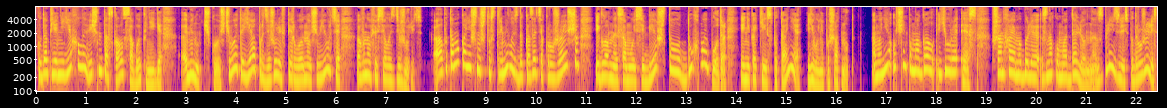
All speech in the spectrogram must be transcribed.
Куда б я ни ехала, вечно таскала с собой книги. Э, минуточку, с чего это я, продежурив первую ночь в юрте, вновь уселась дежурить? А потому, конечно, что стремилась доказать окружающим и, главное, самой себе, что дух мой бодр, и никакие испытания его не пошатнут. Мне очень помогал Юра С. В Шанхае мы были знакомы отдаленно, сблизились, подружились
